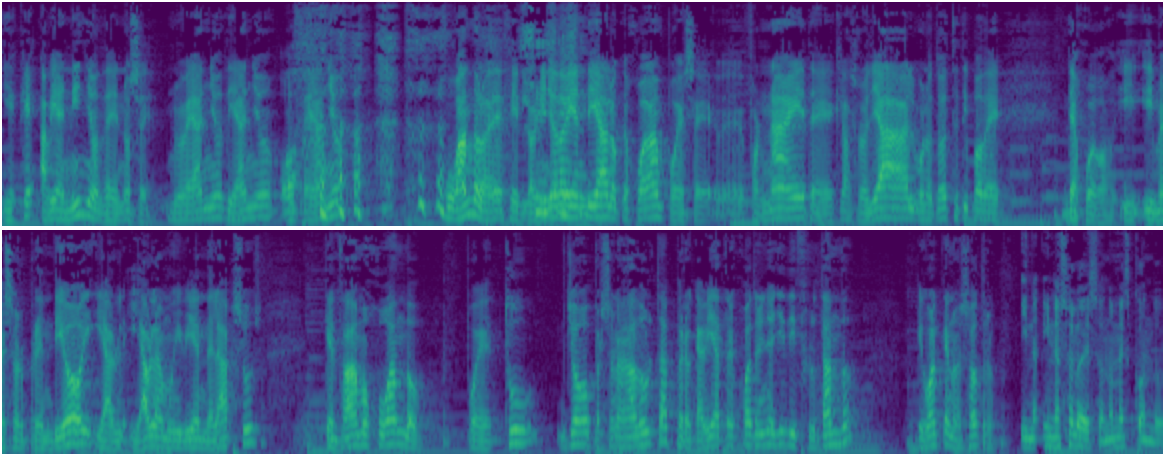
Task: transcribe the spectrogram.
y es que había niños de, no sé, 9 años, 10 años, 11 años jugándolo. Es decir, los niños de hoy en día lo que juegan, pues eh, eh, Fortnite, Clash Royale, bueno, todo este tipo de, de juegos. Y, me sorprendió y, y, habla muy bien del Lapsus que estábamos jugando, pues tú, yo, personas adultas, pero que había 3-4 niños allí disfrutando igual que nosotros. Y no, y no solo eso, no me escondo.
